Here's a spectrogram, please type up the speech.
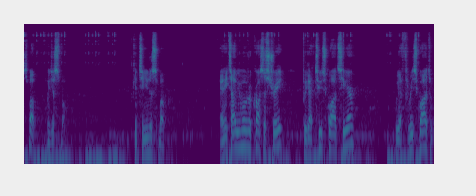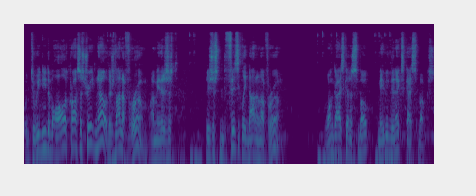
Smoke. We just smoke. Continue to smoke. Anytime you move across the street, if we got two squads here, we got three squads. Do we need them all across the street? No, there's not enough room. I mean, there's just there's just physically not enough room. One guy's gonna smoke. Maybe the next guy smokes.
